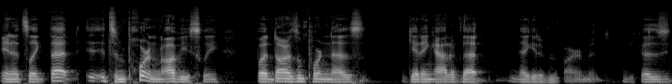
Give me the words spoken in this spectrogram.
And it's like that, it's important, obviously, but not as important as getting out of that negative environment because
